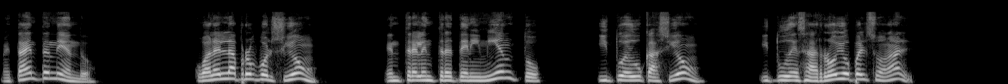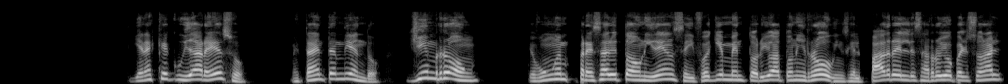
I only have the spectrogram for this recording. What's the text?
¿Me estás entendiendo? ¿Cuál es la proporción entre el entretenimiento y tu educación y tu desarrollo personal. Tienes que cuidar eso. ¿Me estás entendiendo? Jim Rohn, que fue un empresario estadounidense y fue quien mentorió a Tony Robbins, el padre del desarrollo personal,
